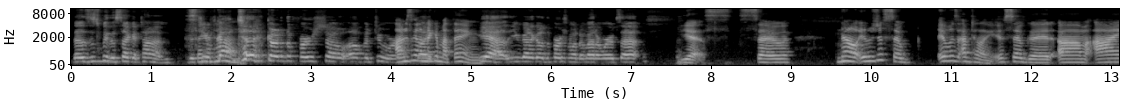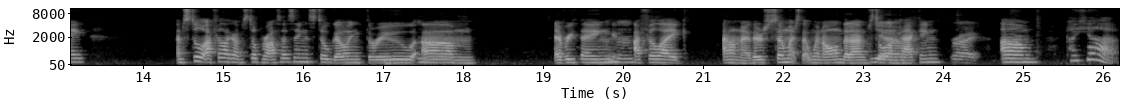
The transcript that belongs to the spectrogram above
this this will be the second time that Second you've got to go to the first show of a tour. I'm just gonna Like, make it my thing. Yeah, you got to go to the first one no matter where it's at. Yes. So, no, it was just so. It was. I'm telling you, it was so good. Um, I, I'm still. I feel like I'm still processing, still going through Mhm. um, everything. Mhm. I feel like I don't know. There's so much that went on that I'm still Yeah. unpacking. Right. Um, but yeah,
